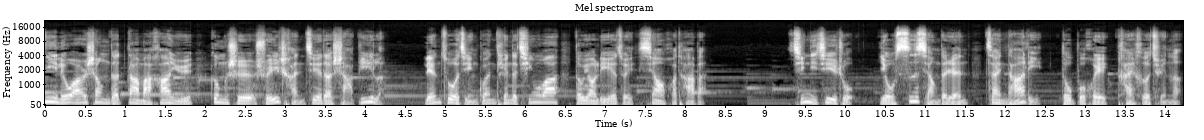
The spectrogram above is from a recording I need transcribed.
逆流而上的大马哈鱼更是水产界的傻逼了，连坐井观天的青蛙都要咧嘴笑话它吧。请你记住，有思想的人在哪里都不会太合群了。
